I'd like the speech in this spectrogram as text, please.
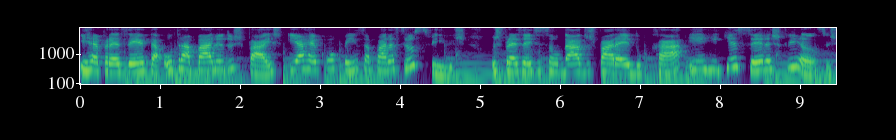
e representa o trabalho dos pais e a recompensa para seus filhos. Os presentes são dados para educar e enriquecer as crianças.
